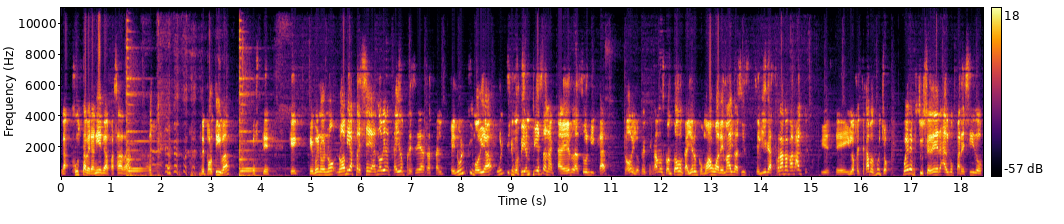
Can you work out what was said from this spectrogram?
la justa veraniega pasada, deportiva, este, que, que bueno, no, no había preseas, no habían caído preseas hasta el penúltimo día, último día empiezan a caer las únicas, ¿no? Y lo festejamos con todo, cayeron como agua de mayo así seguidas, y, este, y lo festejamos mucho. Puede suceder algo parecido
